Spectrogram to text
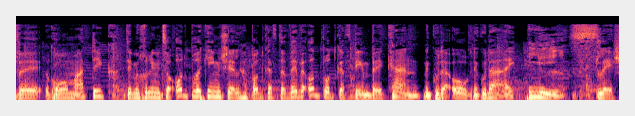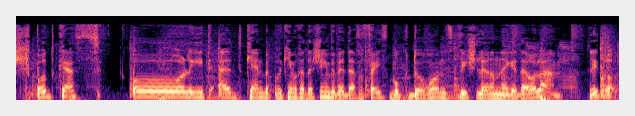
ורום אטיק. אתם יכולים למצוא עוד פרקים של הפודקאסט הזה ועוד פודקאסטים בכאן.org.il/פודקאסט או להתעדכן בפרקים חדשים ובדף הפייסבוק דורון פישלר נגד העולם. להתראות.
